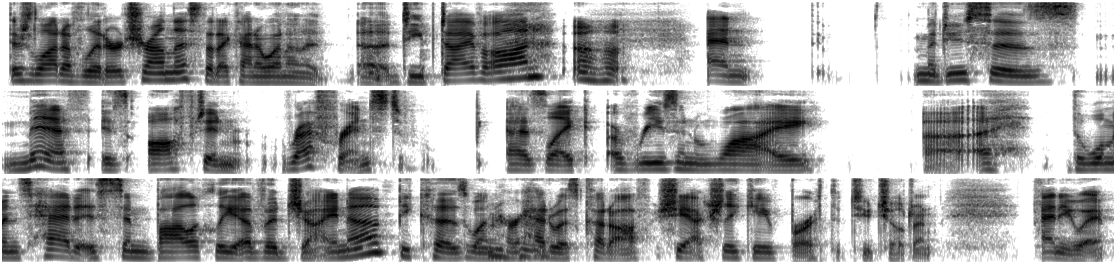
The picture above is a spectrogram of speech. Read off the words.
There's a lot of literature on this that I kind of went on a, a deep dive on. Uh huh. And Medusa's myth is often referenced as like a reason why uh, the woman's head is symbolically a vagina because when her head was cut off, she actually gave birth to two children. Anyway,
